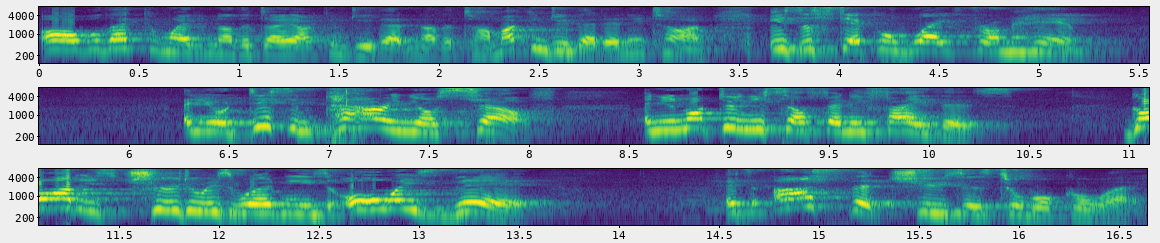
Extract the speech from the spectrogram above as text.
oh, well, that can wait another day. I can do that another time. I can do that anytime, is a step away from Him. And you're disempowering yourself and you're not doing yourself any favors. God is true to his word and he's always there. It's us that chooses to walk away.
